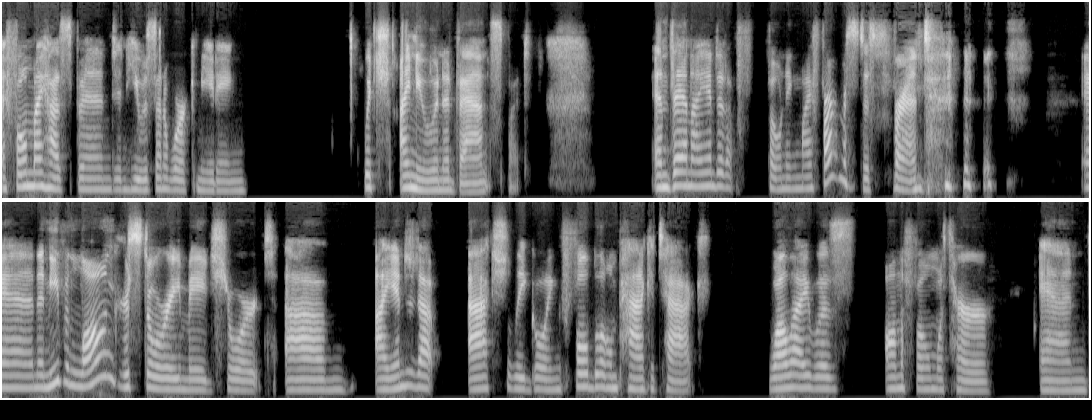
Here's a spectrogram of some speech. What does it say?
I phoned my husband, and he was in a work meeting, which I knew in advance. But and then I ended up phoning my pharmacist friend. and an even longer story made short. Um, I ended up actually going full blown panic attack while I was on the phone with her, and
